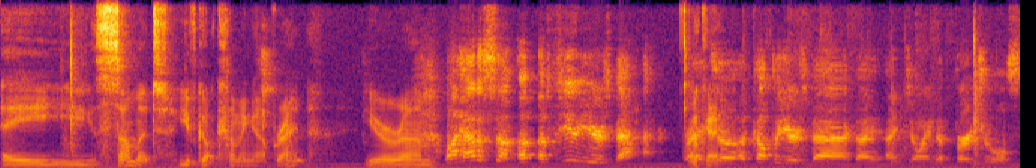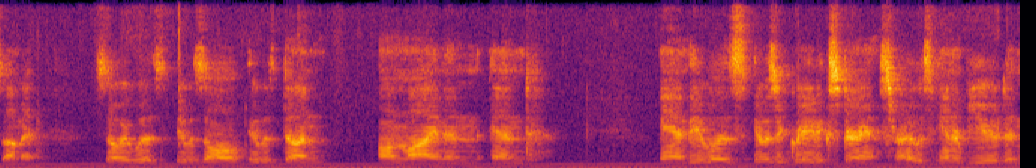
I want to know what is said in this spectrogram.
a summit you've got coming up, right? You're um, Well, I had a, a, few years back, right? Okay. So a couple years back, I, I joined a virtual summit. So it was it was all it was done online and and and it was it was a great experience, right? I was interviewed and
